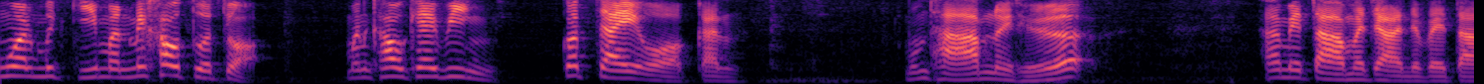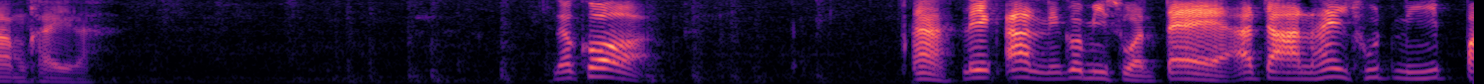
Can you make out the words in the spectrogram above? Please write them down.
งวดเมื่อกี้มันไม่เข้าตัวเจาะ มันเข้าแค่วิ่งก็ใจออกกัน ผมถามหน่อยเถอะ ถ้าไม่ตามอาจารย์จะไปตามใครล่ะ แล้วก็ อะเลขอันนี้ก็มีส่วนแต่อาจารย์ให้ชุดนี้ไป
